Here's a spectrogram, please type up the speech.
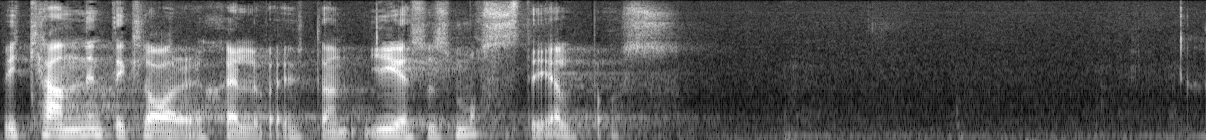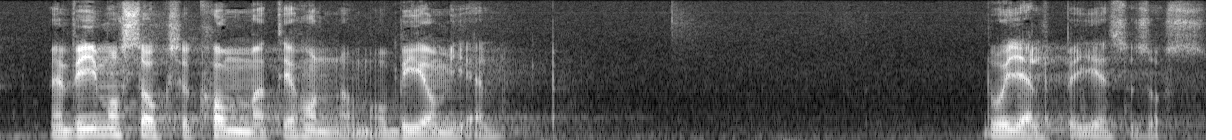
Vi kan inte klara det själva, utan Jesus måste hjälpa oss. Men vi måste också komma till honom och be om hjälp. Då hjälper Jesus oss.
